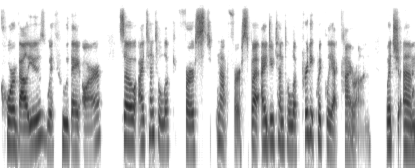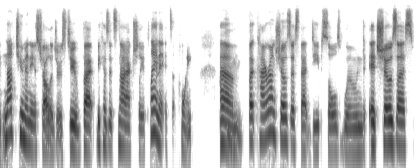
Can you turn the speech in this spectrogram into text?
core values with who they are. So i tend to look first not first but i do tend to look pretty quickly at chiron which um, not too many astrologers do but because it's not actually a planet it's a point. Um, mm-hmm. but chiron shows us that deep soul's wound. It shows us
